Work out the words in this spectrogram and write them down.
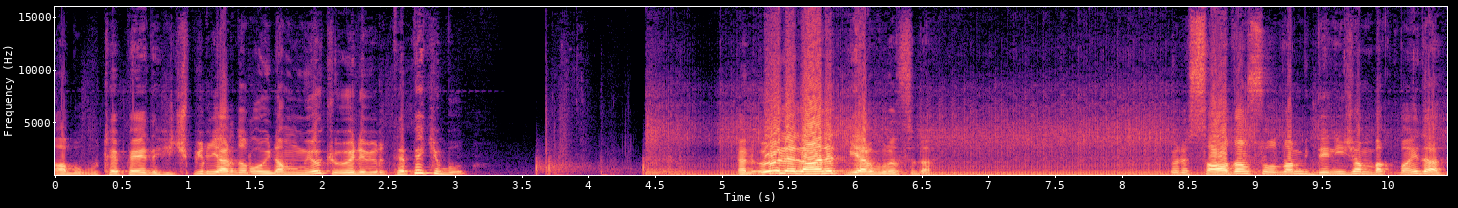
Abi bu tepeye de hiçbir yerden oynanmıyor ki. Öyle bir tepe ki bu. Yani öyle lanet bir yer burası da. Böyle sağdan soldan bir deneyeceğim bakmayı da.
